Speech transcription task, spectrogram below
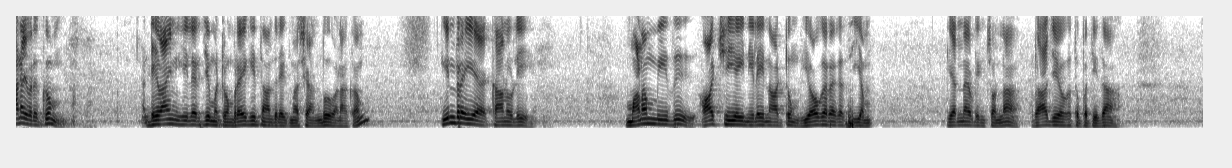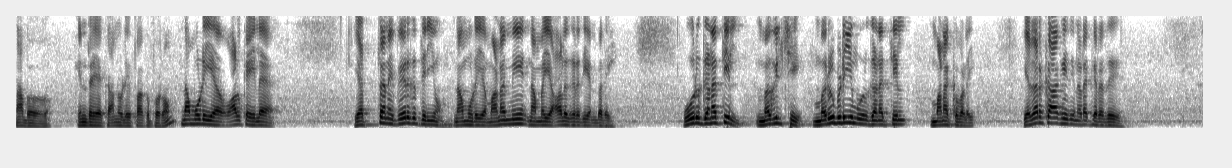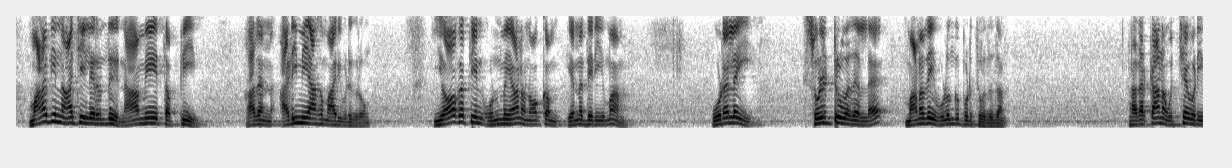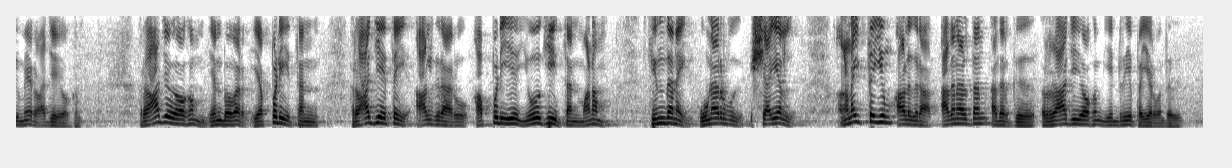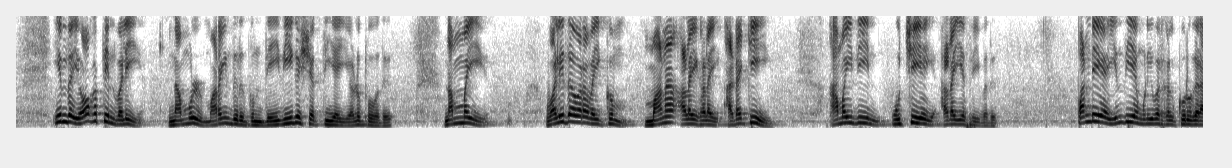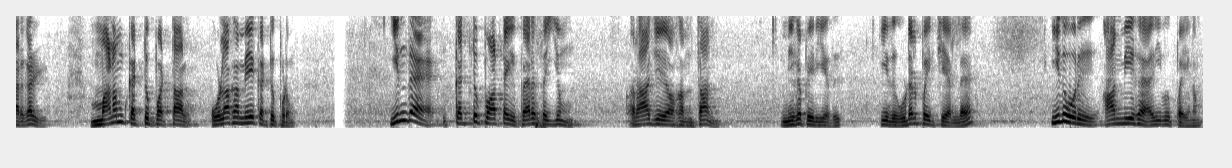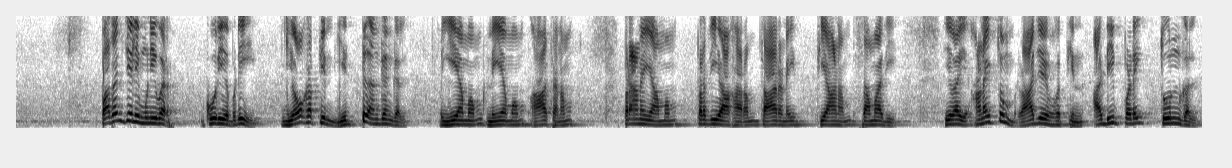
அனைவருக்கும் டிவைன் ஹீலர்ஜி மற்றும் பிரேகி தாந்திரிக் மாஷ அன்பு வணக்கம். இன்றைய காணொளி மனம் மீது ஆட்சியை நிலைநாட்டும் யோக ரகசியம் என்ன அப்படின்னு சொன்னால் ராஜயோகத்தை பற்றி தான் நாம் இன்றைய காணொலியை பார்க்க போகிறோம் நம்முடைய வாழ்க்கையில் எத்தனை பேருக்கு தெரியும் நம்முடைய மனமே நம்மை ஆளுகிறது என்பதை? ஒரு கணத்தில் மகிழ்ச்சி மறுபடியும் ஒரு கணத்தில் மனக்கவலை. எதற்காக இது நடக்கிறது? மனதின் ஆட்சியிலிருந்து நாமே தப்பி அதன் அடிமையாக மாறிவிடுகிறோம். யோகத்தின் உண்மையான நோக்கம் என்ன தெரியுமா? உடலை சுழற்றுவதல்ல மனதை ஒழுங்குபடுத்துவது தான் அதற்கான உச்ச வடிவமே ராஜயோகம். ராஜயோகம் என்பவர் எப்படி தன் ராஜ்யத்தை ஆள்கிறாரோ அப்படியே யோகி தன் மனம் சிந்தனை உணர்வு செயல் அனைத்தையும் ஆளுகிறார். அதனால்தான் அதற்கு ராஜயோகம் என்றே பெயர் வந்தது. இந்த யோகத்தின் வழி நம்முள் மறைந்திருக்கும் தெய்வீக சக்தியை எழுப்புவது. நம்மை வழிதவர வைக்கும் மன அலைகளை அடக்கி அமைதியின் உச்சியை அடைய செய்வது. பண்டைய இந்திய முனிவர்கள் கூறுகிறார்கள் மனம் கட்டுப்பட்டால் உலகமே கட்டுப்படும். இந்த கட்டுப்பாட்டை பெற செய்யும் ராஜயோகம்தான் மிகப்பெரியது. இது உடற்பயிற்சி அல்ல இது ஒரு ஆன்மீக அறிவு பயணம். பதஞ்சலி முனிவர் கூறியபடி யோகத்தின் எட்டு அங்கங்கள் இயமம் நியமம் ஆசனம் பிராணயாமம் பிரதியாகாரம் தாரணை தியானம் சமாதி இவை அனைத்தும் ராஜயோகத்தின் அடிப்படை தூண்கள்.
